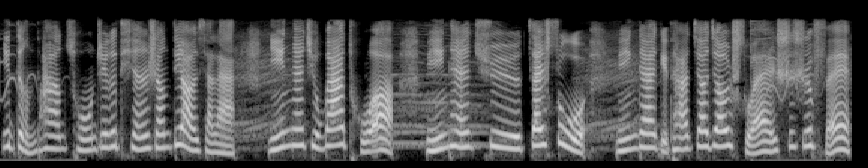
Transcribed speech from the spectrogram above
你等它从这个天上掉下来。你应该去挖土，你应该去栽树，你应该给它浇浇水、施施肥。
